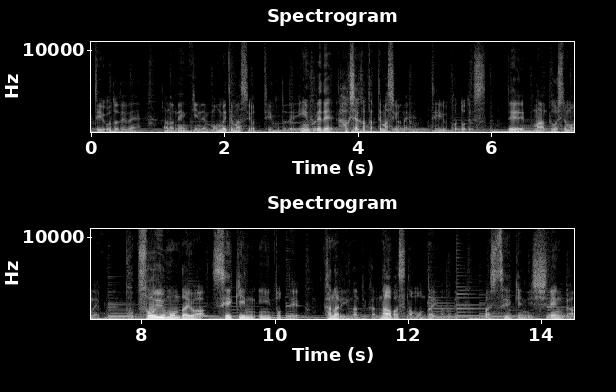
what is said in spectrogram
っていうことでね、あの年金で揉めてますよっていうことで、インフレで拍車かかってますよねっていうことです。で、まあどうしてもね、そういう問題は政権にとってかなりなんていうかナーバスな問題なので、まあ、政権に試練が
